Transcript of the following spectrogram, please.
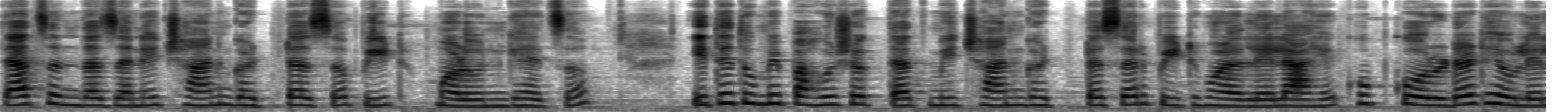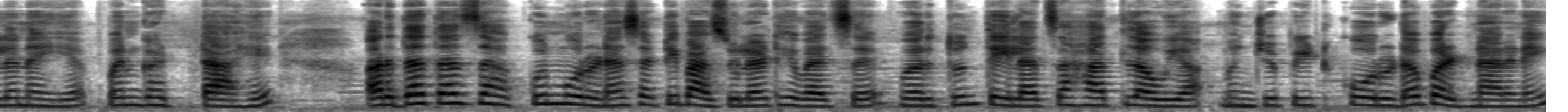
त्याच अंदाजाने छान घट्ट असं पीठ मळून घ्यायचं. इथे तुम्ही पाहू शकतात मी छान घट्टसर पीठ मळलेलं आहे. खूप कोरडं ठेवलेलं नाही आहे पण घट्ट आहे. अर्धा तास झाकून मुरण्यासाठी बाजूला ठेवायचं आहे वरतून तेलाचा हात लावूया म्हणजे पीठ कोरडं पडणार नाही.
